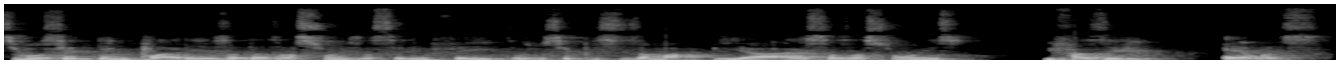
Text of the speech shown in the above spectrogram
se você tem clareza das ações a serem feitas, você precisa mapear essas ações e fazer elas.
